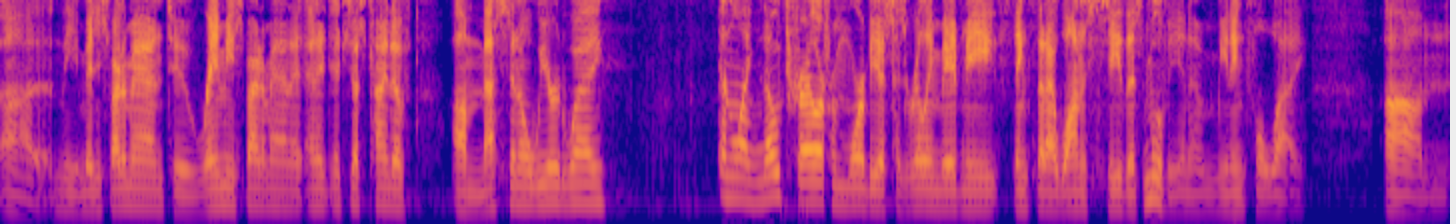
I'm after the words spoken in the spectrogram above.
uh, the Amazing Spider-Man, to Raimi Spider-Man, and it, it's just kind of a mess in a weird way. And like no trailer from Morbius has really made me think that I want to see this movie in a meaningful way. Um,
